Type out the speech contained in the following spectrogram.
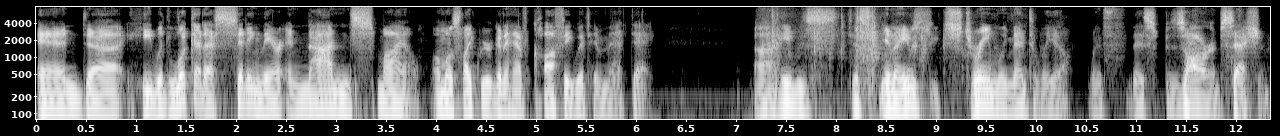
and uh, he would look at us sitting there and nod and smile, almost like we were going to have coffee with him that day. Uh, he was just, you know, he was extremely mentally ill with this bizarre obsession.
